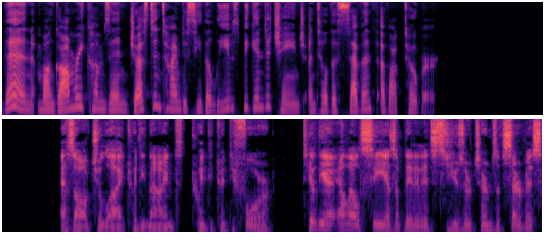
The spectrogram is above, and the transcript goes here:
Then Montgomery comes in just in time to see the leaves begin to change until the 7th of October. As of July 29, 2024, Tilia LLC has updated its user terms of service,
